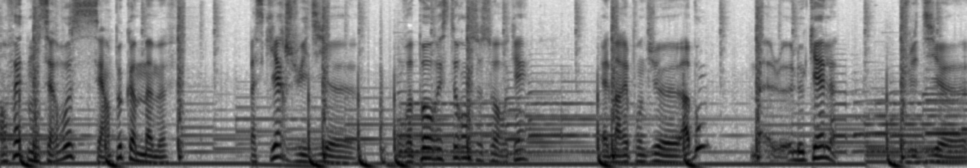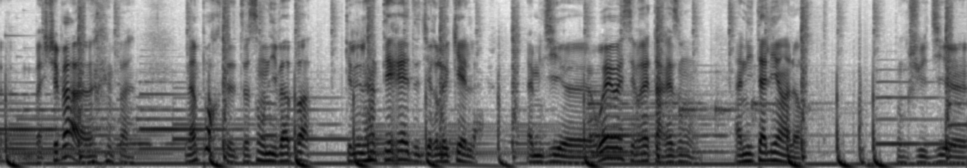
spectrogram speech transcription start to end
En fait, mon cerveau, c'est un peu comme ma meuf. Parce qu'hier, je lui ai dit, euh, on va pas au restaurant ce soir, ok? Elle m'a répondu, euh, ah bon? Bah, le- lequel? Je lui ai dit, euh, bah, je sais pas, euh, n'importe, de toute façon, on n'y va pas. Quel est l'intérêt de dire lequel? Elle me dit, euh, ouais, ouais, c'est vrai, t'as raison. Un italien alors. Donc je lui dit, euh,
